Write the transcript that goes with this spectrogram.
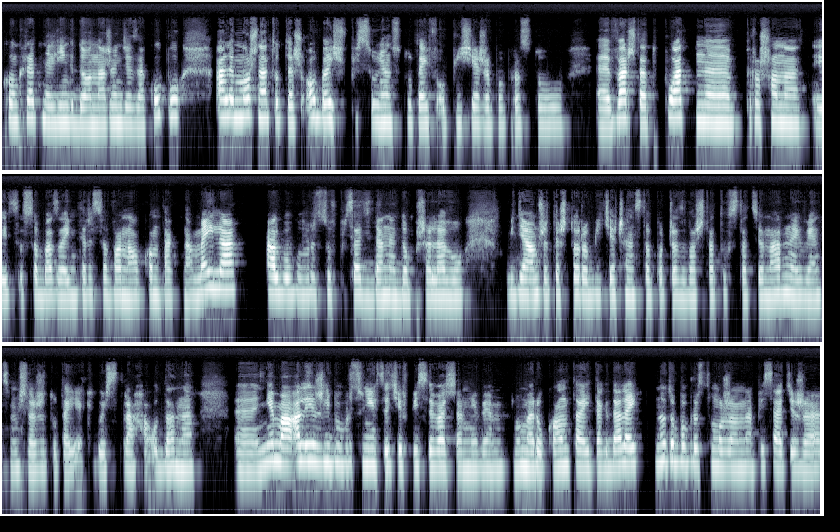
konkretny link do narzędzia zakupu, ale można to też obejść wpisując tutaj w opisie, że po prostu e, warsztat płatny, proszona jest osoba zainteresowana o kontakt na maila albo po prostu wpisać dane do przelewu. Widziałam, że też to robicie często podczas warsztatów stacjonarnych, więc myślę, że tutaj jakiegoś stracha o dane e, nie ma, ale jeżeli po prostu nie chcecie wpisywać tam, nie wiem, numeru konta i tak dalej, no to po prostu można napisać, że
